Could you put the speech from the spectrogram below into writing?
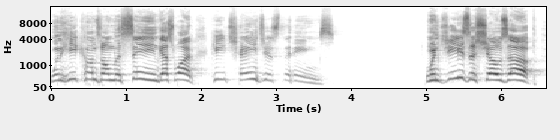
When he comes on the scene, guess what? He changes things. When Jesus shows up,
